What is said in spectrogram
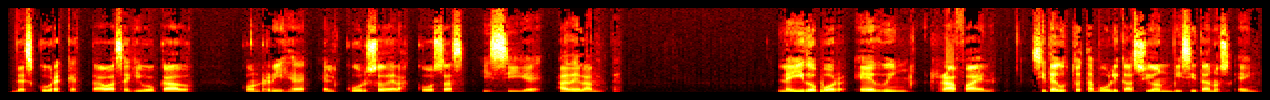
descubres que estabas equivocado, corrige el curso de las cosas y sigue adelante. Leído por Edwin Rafael. Si te gustó esta publicación, visítanos en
